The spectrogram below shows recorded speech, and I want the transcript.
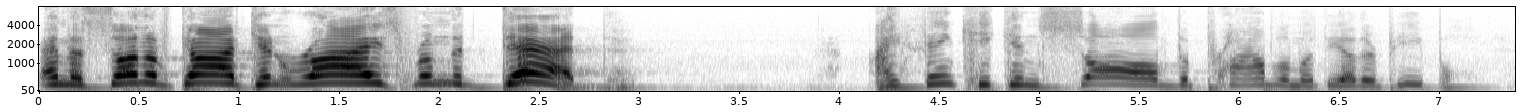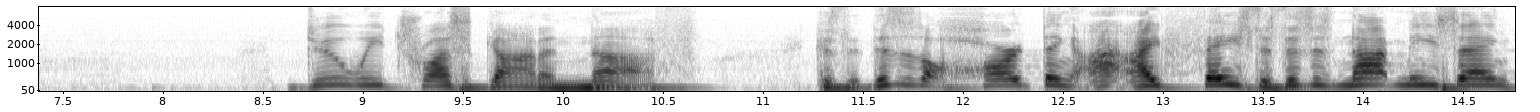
and the Son of God can rise from the dead. I think he can solve the problem with the other people. Do we trust God enough? Because this is a hard thing. I, I face this. This is not me saying,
